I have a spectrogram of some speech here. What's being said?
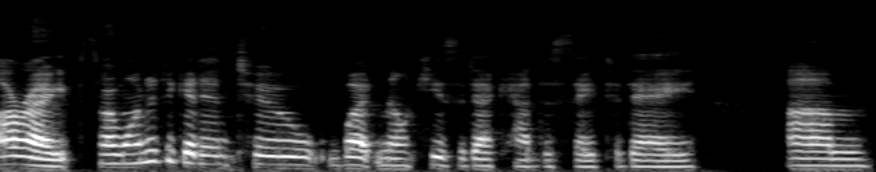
All right, so I wanted to get into what Melchizedek had to say today. Um,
